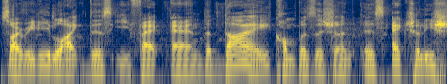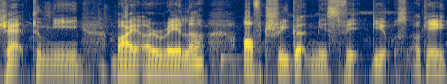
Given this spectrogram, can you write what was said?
So I really like this effect and the dye composition is actually shared to me by Arela of Triggered Misfit Guilds. Okay,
